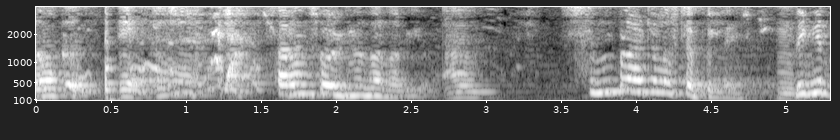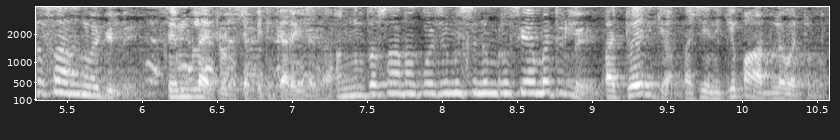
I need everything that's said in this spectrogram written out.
നോക്ക്. സാറൻ ചോദിക്കുന്നതാണെന്നറിയോ അറിയോ സിമ്പിൾ ആയിട്ടുള്ള സ്റ്റെപ്പ് ഇല്ലേ? ഇങ്ങനത്തെ സാധനങ്ങളൊക്കെ ഇല്ലേ? സിമ്പിൾ ആയിട്ടുള്ള സ്റ്റെപ്പ് എനിക്കറിയില്ല സാർ അങ്ങനത്തെ സാധനമൊക്കെ വെച്ച് മിസ്സിന് ഇമ്പ്രസ് ചെയ്യാൻ പറ്റില്ലേ? പറ്റുമായിരിക്കാം പക്ഷെ എനിക്ക് പാടില്ലേ പറ്റുള്ളൂ.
